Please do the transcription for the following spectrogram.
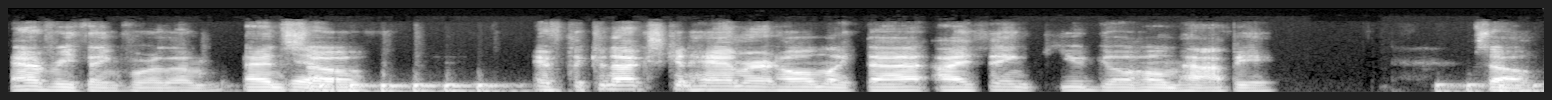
everything for them. And so if the canucks can hammer it home like that i think you'd go home happy. So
